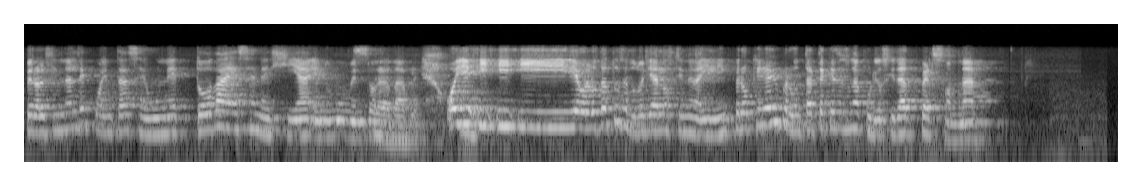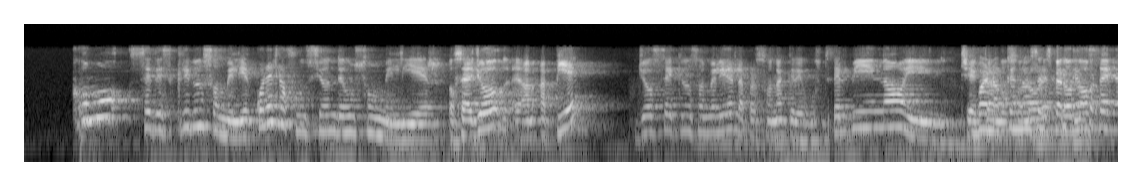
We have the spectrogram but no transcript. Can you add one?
pero al final de cuentas se une toda esa energía en un momento agradable. Oye, y, y, los datos de los ya los tienen ahí, pero quería preguntarte que esa es una curiosidad personal. ¿Cómo se describe un sommelier? ¿Cuál es la función de un sommelier? O sea, yo a pie yo sé que un sommelier es la persona que degusta el vino y checa los olores, pero no sé,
